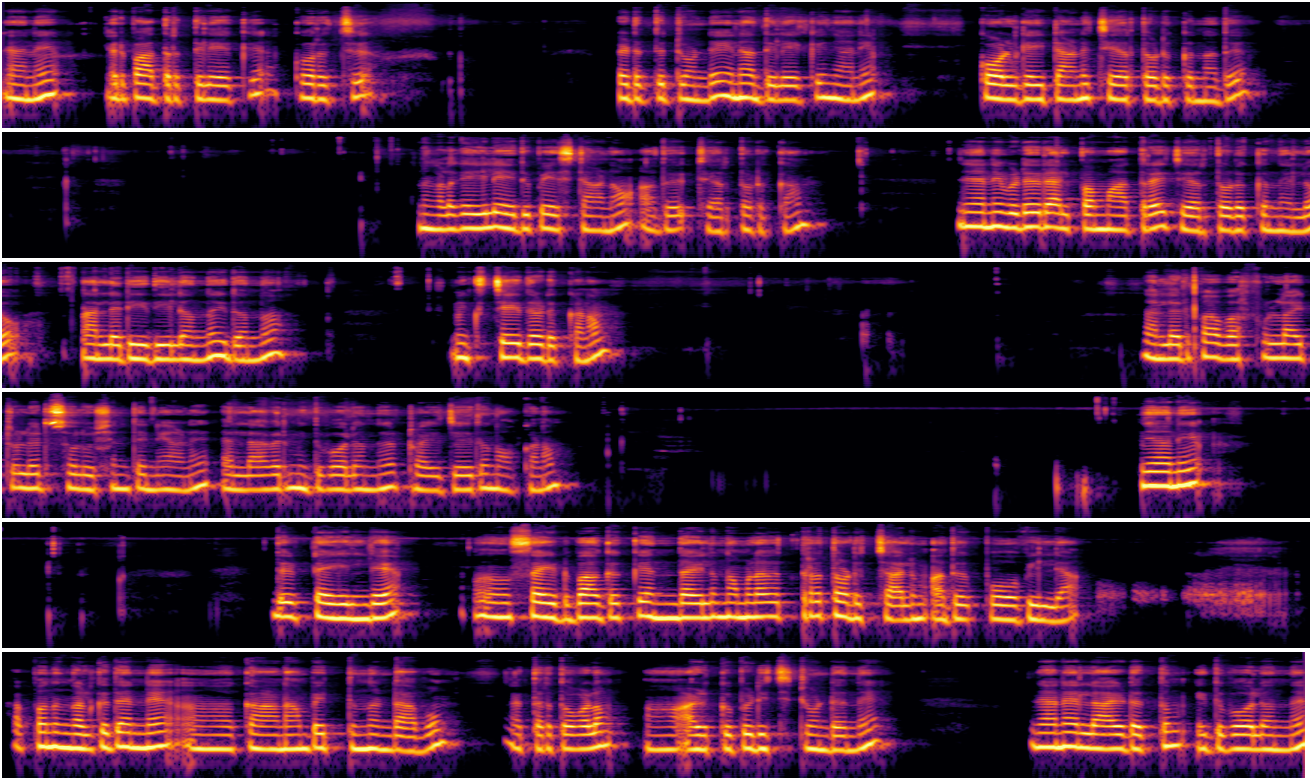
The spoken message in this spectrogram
ഞാൻ ഒരു പാത്രത്തിലേക്ക് കുറച്ച് എടുത്തിട്ടുണ്ട്. ഇനി അതിലേക്ക് ഞാൻ കോൾഗേറ്റാണ് ചേർത്ത് കൊടുക്കുന്നത്. നിങ്ങളുടെ കയ്യിൽ ഏത് പേസ്റ്റാണോ അത് ചേർത്ത് കൊടുക്കാം ഞാനിവിടെ ഒരു അല്പം മാത്രമേ ചേർത്ത് കൊടുക്കുന്നുള്ളൂ നല്ല രീതിയിലൊന്ന് ഇതൊന്ന് മിക്സ് ചെയ്തെടുക്കണം. നല്ലൊരു പവർഫുള്ളായിട്ടുള്ളൊരു സൊല്യൂഷൻ തന്നെയാണ്. എല്ലാവരും ഇതുപോലെ ഒന്ന് ട്രൈ ചെയ്ത് നോക്കണം. ഞാൻ ഇത് ടൈലിന്റെ സൈഡ് ഭാഗമൊക്കെ എന്തായാലും നമ്മൾ എത്ര തുടച്ചാലും അത് പോവില്ല. അപ്പോൾ നിങ്ങൾക്ക് തന്നെ കാണാൻ പറ്റുന്നുണ്ടാവും. എത്രത്തോളം അഴുക്ക് പിടിച്ചിട്ടുണ്ടെന്ന് ഞാൻ എല്ലായിടത്തും ഇതുപോലെ ഒന്ന്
